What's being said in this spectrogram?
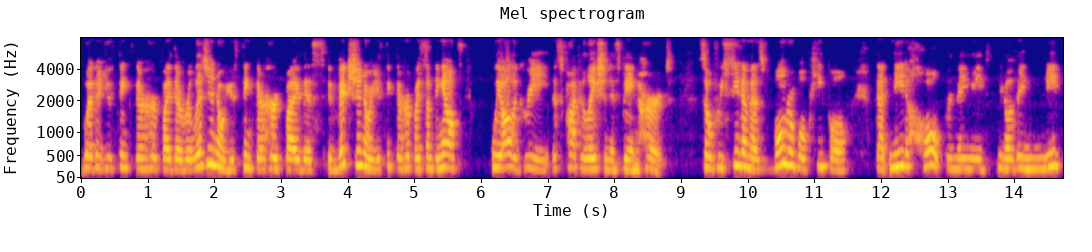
whether you think they're hurt by their religion or you think they're hurt by this eviction or you think they're hurt by something else, we all agree this population is being hurt. So if we see them as vulnerable people that need hope and they need, you know, they need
